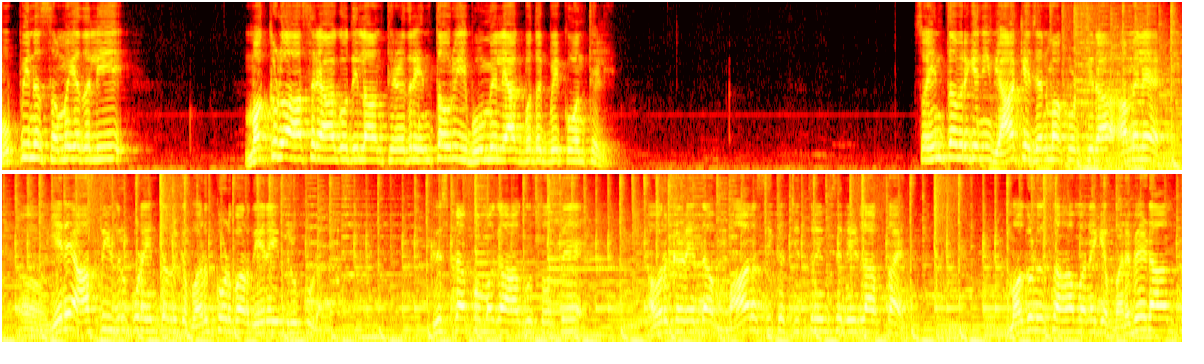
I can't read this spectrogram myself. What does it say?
ಮುಪ್ಪಿನ ಸಮಯದಲ್ಲಿ ಮಕ್ಕಳು ಆಸರೆ ಆಗೋದಿಲ್ಲ ಅಂತ ಹೇಳಿದ್ರೆ ಇಂಥವ್ರು ಈ ಭೂಮಿಯಲ್ಲಿ ಯಾಕೆ ಬದುಕಬೇಕು ಅಂತೇಳಿ. ಸೊ ಇಂಥವರಿಗೆ ನೀವು ಯಾಕೆ ಜನ್ಮ ಕೊಡ್ತೀರಾ? ಆಮೇಲೆ ಏನೇ ಆಸ್ತಿ ಇದ್ರೂ ಕೂಡ ಇಂಥವ್ರಿಗೆ ಬರೆದು ಕೊಡಬಾರ್ದು, ಏನೇ ಇದ್ರೂ ಕೂಡ. ಕೃಷ್ಣಪ್ಪ ಮಗ ಹಾಗೂ ಸೊಸೆ, ಅವರ ಕಡೆಯಿಂದ ಮಾನಸಿಕ ಚಿತ್ರಹಿಂಸೆ ನೀಡಲಾಗ್ತಾ ಇದೆ. ಮಗಳು ಸಹ ಮನೆಗೆ ಬರಬೇಡ ಅಂತ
